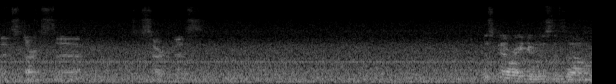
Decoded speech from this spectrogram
that starts to, to surface. This guy right here, this is um,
